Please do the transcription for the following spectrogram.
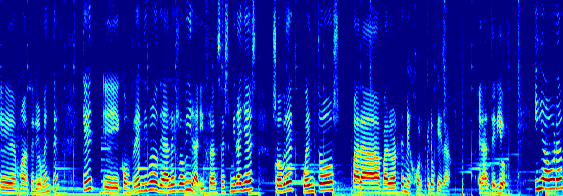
eh, anteriormente que eh, compré el libro de Alex Rovira y Francesc Miralles sobre cuentos para valorarte mejor, creo que era el anterior. Y ahora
